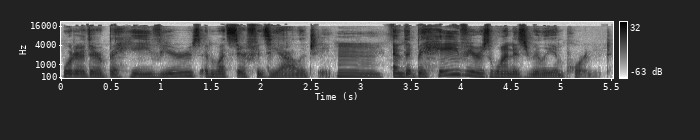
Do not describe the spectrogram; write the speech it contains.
What are their behaviors? And what's their physiology? Mm. And the behaviors one is really important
